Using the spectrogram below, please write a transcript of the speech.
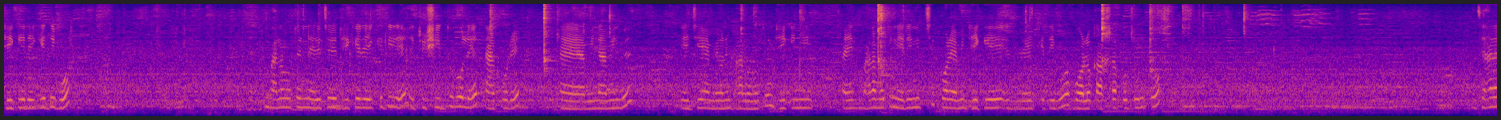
ঢেকে রেখে দেব। ভালো মতো নেড়ে চেড়ে ঢেকে রেখে দিলে একটু সিদ্ধ হলে তারপরে আমি নামিয়ে এই যে আমি অনেক ভালো মতন ঢেকে নিয়ে আমি ভালো মতো নেড়ে নিচ্ছি, পরে আমি ঢেকে রেখে দেবো বলক আসা পর্যন্ত। যারা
